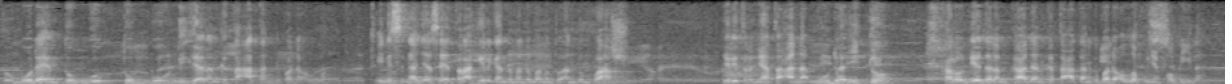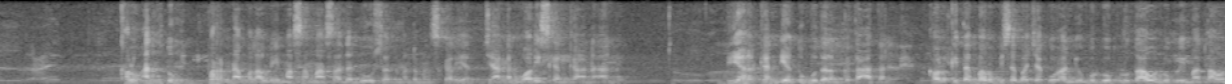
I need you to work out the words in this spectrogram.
Pemuda yang tunggu, tumbuh di jalan ketaatan kepada Allah. Ini sengaja saya terakhirkan teman-teman untuk antum paham. Jadi ternyata anak muda itu kalau dia dalam keadaan ketaatan kepada Allah punya fadilah. Kalau antum pernah melalui masa-masa ada dosa teman-teman sekalian, jangan wariskan ke anak-anak. Biarkan dia tumbuh dalam ketaatan. Kalau kita baru bisa baca Quran di umur 20 tahun, 25 tahun,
